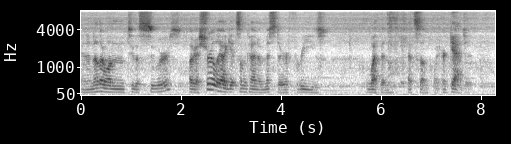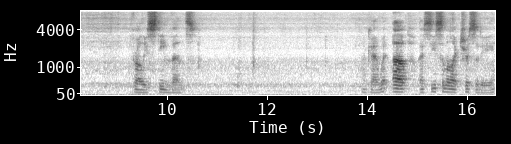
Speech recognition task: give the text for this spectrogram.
And another one to the sewers. Okay, surely I get some kind of Mr. Freeze weapon at some point, or gadget for all these steam vents. Okay, I went up. I see some electricity.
